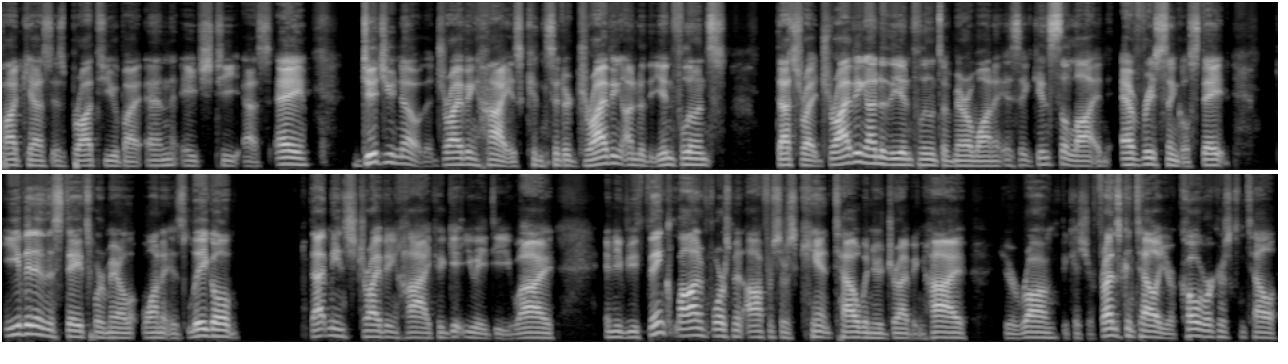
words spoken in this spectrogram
podcast is brought to you by NHTSA. Did you know that driving high is considered driving under the influence? That's right. Driving under the influence of marijuana is against the law in every single state, even in the states where marijuana is legal. That means driving high could get you a DUI. And if you think law enforcement officers can't tell when you're driving high, you're wrong because your friends can tell, your coworkers can tell,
